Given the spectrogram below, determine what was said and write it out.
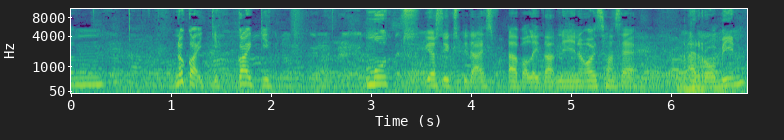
Öm, no kaikki, kaikki. Mut jos yksi pitäisi valita, niin oishan se Robin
